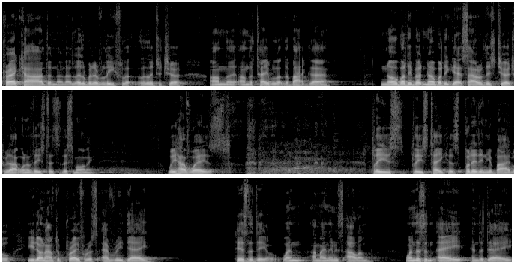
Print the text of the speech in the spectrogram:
prayer card and, and, a little bit of leaflet literature on the, on the table at the back there. Nobody but nobody gets out of this church without one of these this, this morning. We have ways. please, please take us. Put it in your Bible. You don't have to pray for us every day. Here's the deal. When, uh, my name is Alan. When there's an A in the day,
